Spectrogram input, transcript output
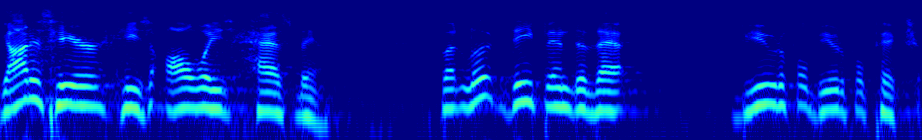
God is here. He's always has been. But look deep into that beautiful, beautiful picture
